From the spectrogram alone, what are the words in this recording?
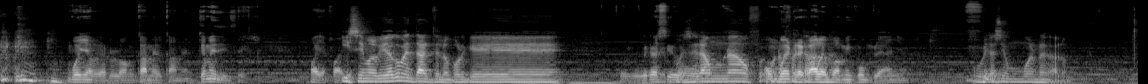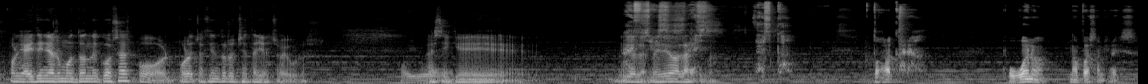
voy a verlo en Camel Camel. ¿Qué me dices? Vaya fallo. Y se me olvidó comentártelo porque Pues hubiera sido pues era una, un una buen regalo buena. para mi cumpleaños. Hubiera sido un buen regalo. Porque ahí tenías un montón de cosas por, por 888 euros. Muy bueno. Así que. Me dio, me dio lástima. Toda la cara. Pues bueno, no pasan res.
